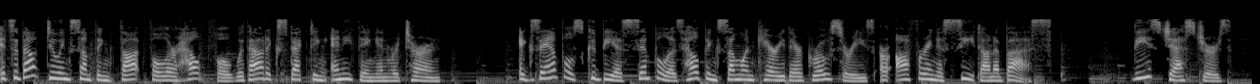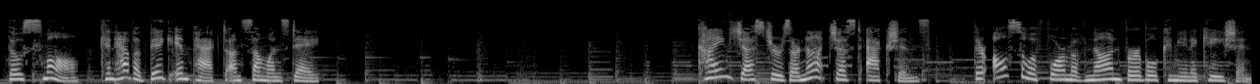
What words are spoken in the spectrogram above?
It's about doing something thoughtful or helpful without expecting anything in return. Examples could be as simple as helping someone carry their groceries or offering a seat on a bus. These gestures, though small, can have a big impact on someone's day. Kind gestures are not just actions, they're also a form of nonverbal communication.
